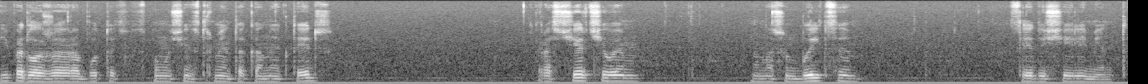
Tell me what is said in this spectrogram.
И продолжаю работать с помощью инструмента Connect Edge. Расчерчиваем на нашем быльце следующие элементы.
